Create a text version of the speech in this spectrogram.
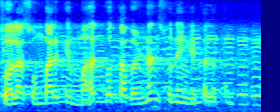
सोलह सोमवार के महत्व का वर्णन सुनेंगे कल अपन।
